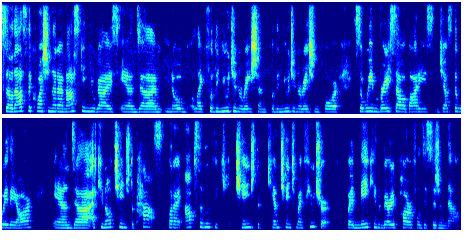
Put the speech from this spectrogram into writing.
So that's the question that I'm asking you guys. And, um, you know, like for the new generation, for the new generation, for so we embrace our bodies just the way they are and uh, I cannot change the past, but I absolutely change the, can change my future by making a very powerful decision now.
